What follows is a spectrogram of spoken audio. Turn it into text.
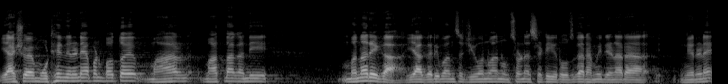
याशिवाय मोठे निर्णय आपण पाहतोय. महा महात्मा गांधी मनरेगा या गरिबांचं जीवनमान उंचवण्यासाठी रोजगार हमी देणारा निर्णय.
